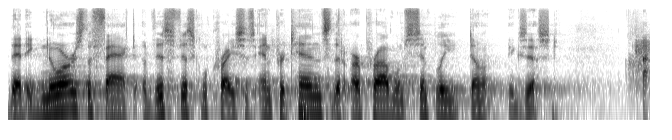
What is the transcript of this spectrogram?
that ignores the fact of this fiscal crisis and pretends that our problems simply don't exist. I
